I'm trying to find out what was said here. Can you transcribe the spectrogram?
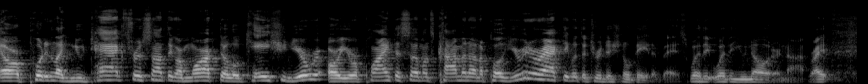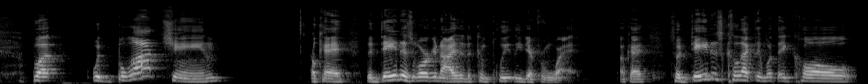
or put in like new tags for something or mark the location you're or you're replying to someone's comment on a post you're interacting with the traditional database whether whether you know it or not right but with blockchain okay the data is organized in a completely different way okay so data is collected what they call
